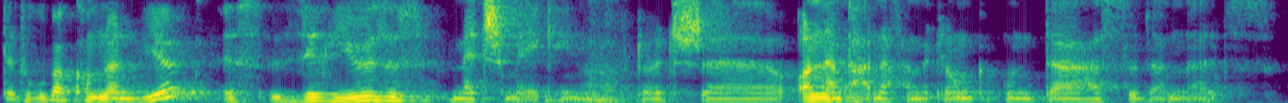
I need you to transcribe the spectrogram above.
Darüber kommen dann wir, ist seriöses Matchmaking, oder auf Deutsch äh, Online-Partnervermittlung. Und da hast du dann als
